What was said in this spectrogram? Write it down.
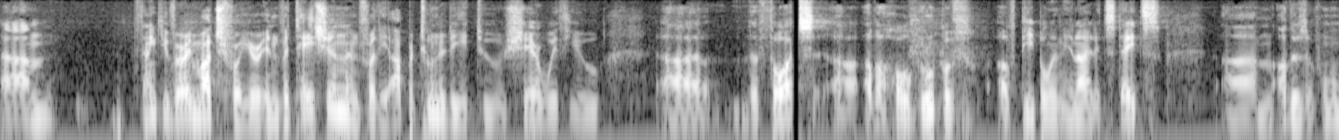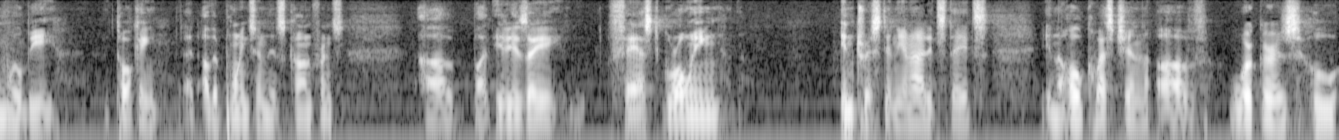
Um, thank you very much for your invitation and for the opportunity to share with you uh, the thoughts uh, of a whole group of, of people in the United States, um, others of whom will be talking at other points in this conference. Uh, but it is a fast growing interest in the United States in the whole question of workers who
